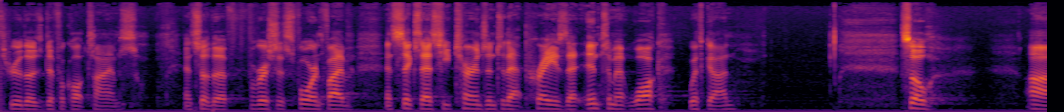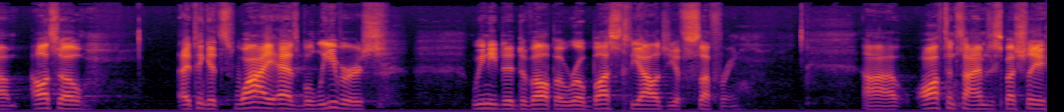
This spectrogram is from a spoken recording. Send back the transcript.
through those difficult times. And so the verses 4 and 5 and 6 as he turns into that praise, that intimate walk with God. So, um, also, I think it's why, as believers, we need to develop a robust theology of suffering. Uh, oftentimes, especially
